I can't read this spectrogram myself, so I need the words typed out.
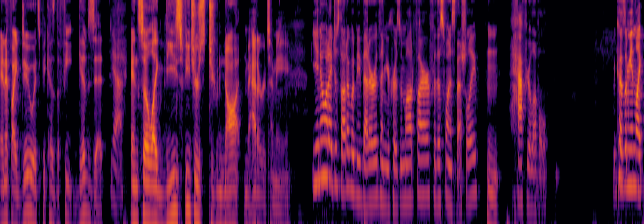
and if I do it's because the feat gives it. yeah. And so like these features do not matter to me. You know what? I just thought it would be better than your charisma modifier for this one, especially Hmm. half your level. Because I mean, like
